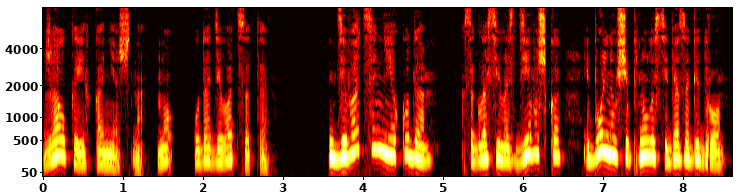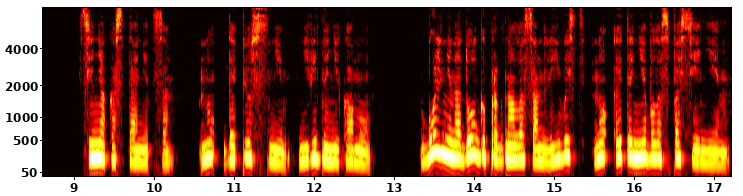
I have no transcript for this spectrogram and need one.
Жалко их, конечно, но куда деваться-то?» «Деваться некуда», — согласилась девушка и больно ущипнула себя за бедро. «Синяк останется. Ну, да пес с ним, не видно никому». Боль ненадолго прогнала сонливость, но это не было спасением.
